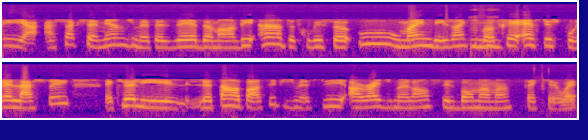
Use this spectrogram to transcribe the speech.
à, à, chaque semaine, je me faisais demander Ah, t'as trouvé ça où? Ou même des gens qui mm-hmm. m'offraient Est-ce que je pourrais l'acheter? Fait que là, les, le temps a passé, puis je me suis dit Alright, je me lance, c'est le bon moment. Fait que ouais.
